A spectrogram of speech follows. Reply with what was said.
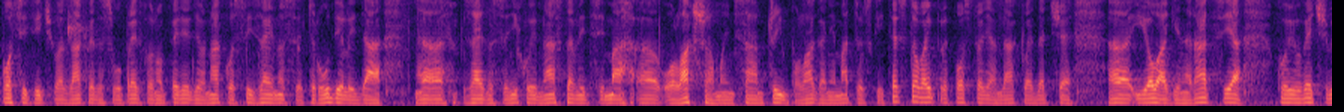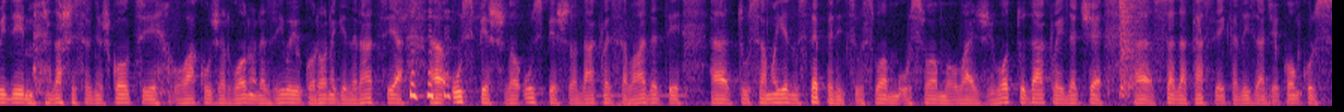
podsjetit ću vas dakle, da su u prethodnom periodu onako svi zajedno se trudili da zajedno sa njihovim nastavnicima olakšamo im sam čin polaganja maturskih testova i pretpostavljamo pretpostavljam dakle, da će uh, i ova generacija koju već vidim naši srednjoškolci ovako u žargonu nazivaju korona generacija uh, uspješno, uspješno dakle, savladati uh, tu samo jednu stepenicu u svom, u svom ovaj, životu dakle, i da će sada kasnije kad izađe konkurs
